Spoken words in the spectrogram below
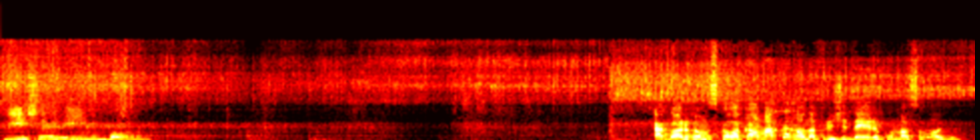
Que cheirinho bom! Agora vamos colocar o macarrão na frigideira com o nosso molho.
